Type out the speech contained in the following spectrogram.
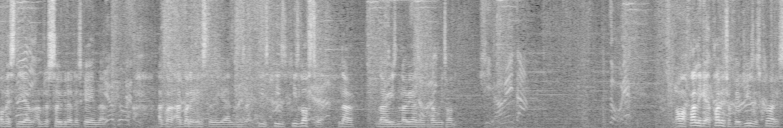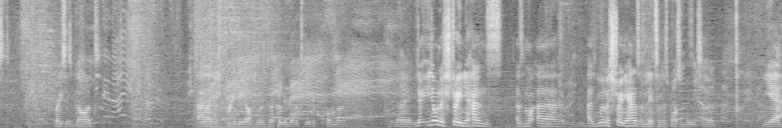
obviously I'm, I'm just so good at this game that I got I got it instantly, and he's he's he's, he's lost it. No, no, he's no, he hasn't. Because I'm retarded. Oh, I finally get a punish off it. Jesus Christ. Braces guard. And I just 3D afterwards because I couldn't be bothered to do the combo. You don't you don't want to strain your hands as much, uh, as you want to strain your hands as little as possible. So yeah.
